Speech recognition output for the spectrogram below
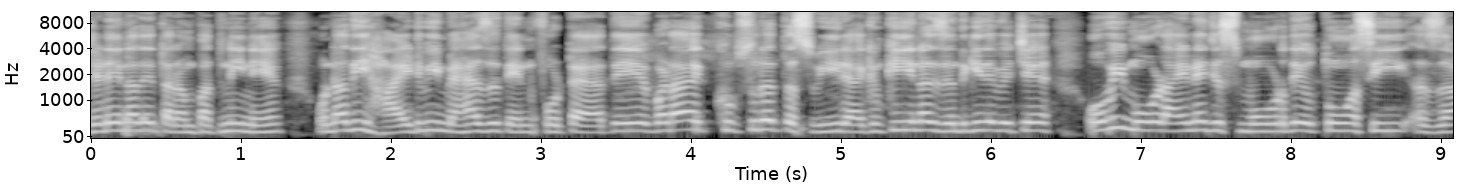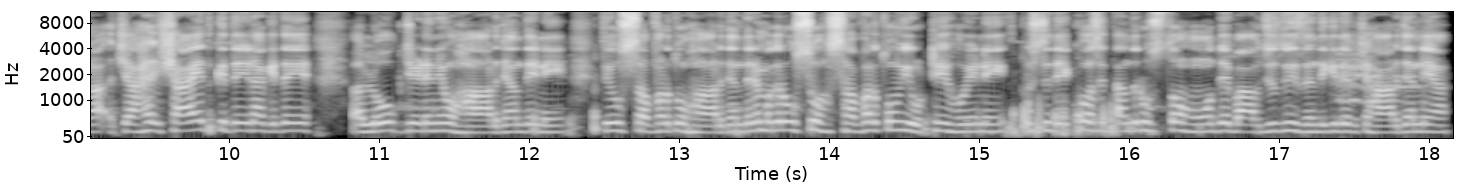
ਜਿਹੜੇ ਇਹਨਾਂ ਦੇ ਧਰਮ ਪਤਨੀ ਨੇ, ਉਹਨਾਂ ਦੀ ਹਾਈਟ ਵੀ ਮਹਿਜ਼ 3 ਫੁੱਟ ਹੈ ਤੇ ਬੜਾ ਇੱਕ ਖੂਬਸੂਰਤ ਤਸਵੀਰ ਹੈ ਕਿਉਂਕਿ ਇਹਨਾਂ ਦੀ ਜ਼ਿੰਦਗੀ ਦੇ ਵਿੱਚ ਉਹ ਵੀ ਮੋੜ ਆਏ ਨੇ, ਜਿਸ ਮੋੜ ਦੇ ਉੱਤੋਂ ਅਸੀਂ ਜ਼ਰਾ- ਚਾਹੇ, ਸ਼ਾਇਦ ਕਿਤੇ ਨਾ ਕਿਤੇ ਲੋਕ ਜਿਹੜੇ ਨੇ ਉਹ ਹਾਰ ਜਾਂਦੇ ਨੇ ਤੇ ਉਸ ਸਫ਼ਰ ਤੋਂ ਹਾਰ ਜਾਂਦੇ ਨੇ, ਮਗਰ ਉਸ ਸਫ਼ਰ ਤੋਂ ਵੀ ਉੱਠੇ ਹੋਏ ਨੇ। ਤੁਸੀਂ ਦੇਖੋ, ਅਸੀਂ ਤੰਦਰੁਸਤ ਹੋਣ ਦੇ ਬਾਵਜੂਦ ਵੀ ਜ਼ਿੰਦਗੀ ਦੇ ਵਿੱਚ ਹਾਰ ਜਾਂਦੇ ਆ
